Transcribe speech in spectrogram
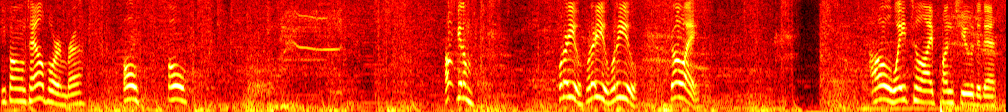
Keep on teleporting, bruh. Oh, oh. Oh, get him. What are you? What are you? What are you? Go away. Oh, wait till I punch you to death.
